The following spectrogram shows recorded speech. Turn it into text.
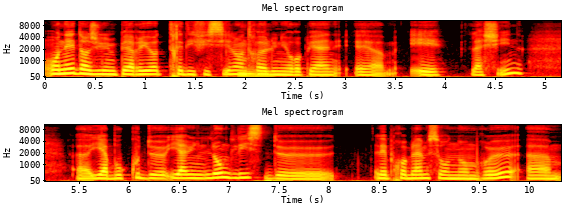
on est dans une période très difficile entre mmh. l'Union européenne et, euh, et, la Chine. Euh, il y a beaucoup de, il y a une longue liste de, les problèmes sont nombreux. Euh,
